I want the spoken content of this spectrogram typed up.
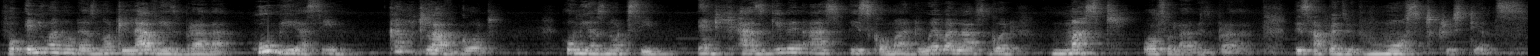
For anyone who does not love his brother, whom he has seen, cannot love God, whom he has not seen. And he has given us this command whoever loves God must also love his brother. This happens with most Christians.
